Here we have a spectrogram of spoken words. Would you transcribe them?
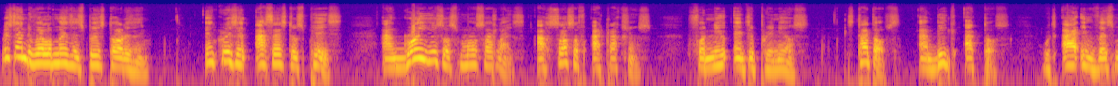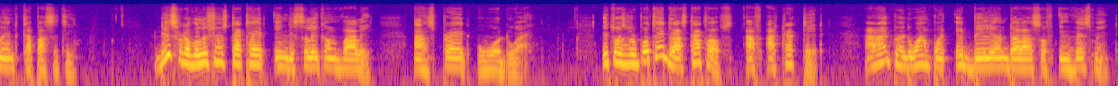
Recent developments in space tourism, increase in access to space, and growing use of small satellites are source of attractions for new entrepreneurs, startups, and big actors with high investment capacity. This revolution started in the Silicon Valley and spread worldwide. It was reported that startups have attracted around $21.8 billion of investment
